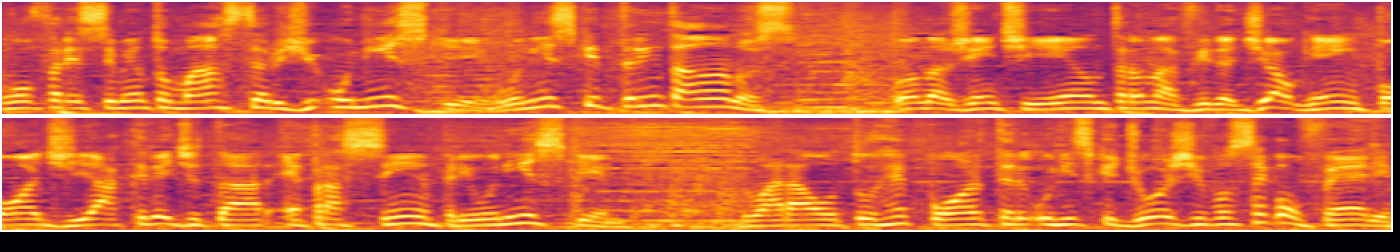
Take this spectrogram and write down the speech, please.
Um oferecimento master de Unisque. Unisque 30 anos. Quando a gente entra na vida de alguém, pode acreditar, é para sempre. Unisque. No Arauto Repórter Unisque de hoje, você confere.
